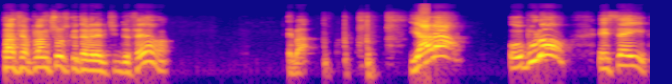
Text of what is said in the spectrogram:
pas faire plein de choses que tu avais l'habitude de faire, eh ben, là, au boulot. Essaye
